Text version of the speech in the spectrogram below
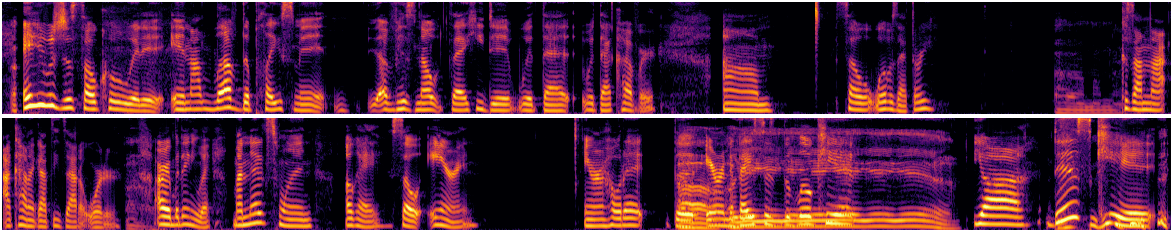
And he was just so cool with it. And I love the placement of his notes that he did with that with that cover. Um so what was that? 3? Um, I'm not. because I'm not. I kind of got these out of order. All right, but anyway, my next one. Okay, so Aaron, Aaron Hodak, the Oh, Aaron the oh, yeah, bassist, yeah, the yeah, little yeah, kid. Yeah, yeah. Y'all, this kid,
